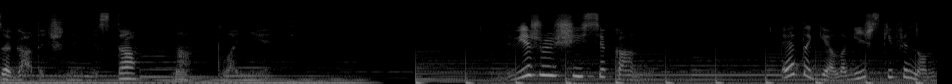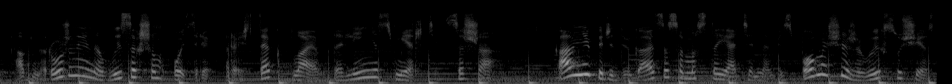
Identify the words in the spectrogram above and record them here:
Загадочные места на планете. Движущиеся камни. Это геологический феномен, обнаруженный на высохшем озере Рейстек Плая в долине смерти, США. Камни передвигаются самостоятельно, без помощи живых существ,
